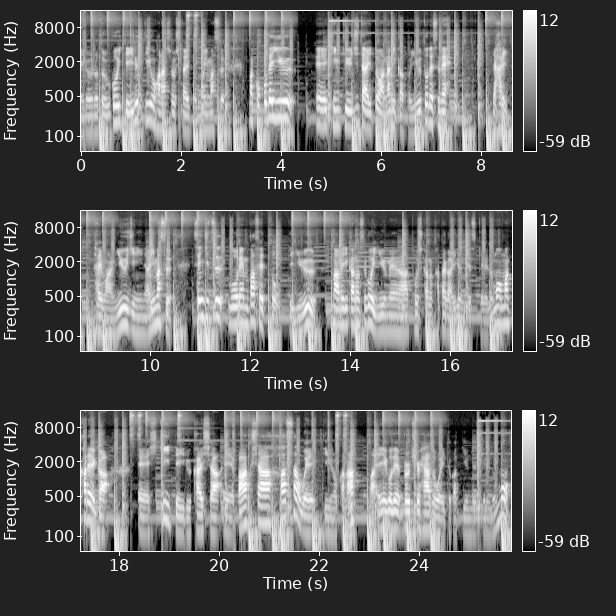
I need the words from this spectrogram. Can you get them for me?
いろいろと動いているっていうお話をしたいと思います。まあ、ここで言うえー、緊急事態とは何かというとですね、やはり台湾有事になります。先日、ウォーレン・バフェットっていう、まあ、アメリカのすごい有名な投資家の方がいるんですけれども、まあ、彼が、えー、率いている会社、えー、バークシャー・ハサウェイっていうのかな、まあ、英語で Berkshire Hathaway とかっていうんですけれども、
